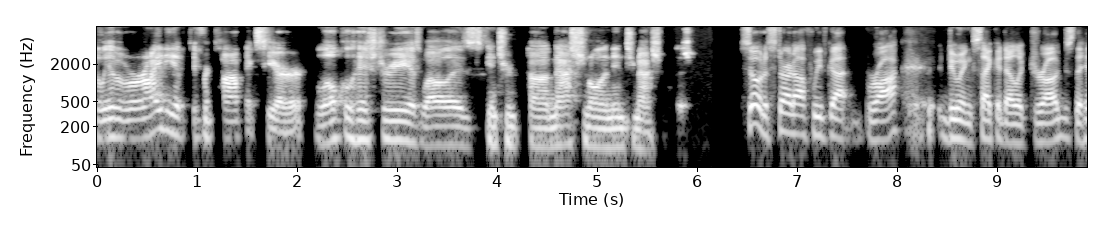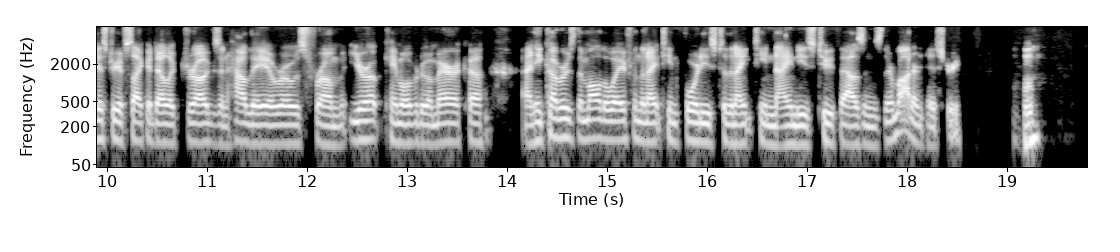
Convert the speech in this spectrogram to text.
So we have a variety of different topics here local history as well as international and international history. So to start off, we've got Brock doing psychedelic drugs, the history of psychedelic drugs and how they arose from Europe, came over to America, and he covers them all the way from the 1940s to the 1990s, 2000s, their modern history. So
